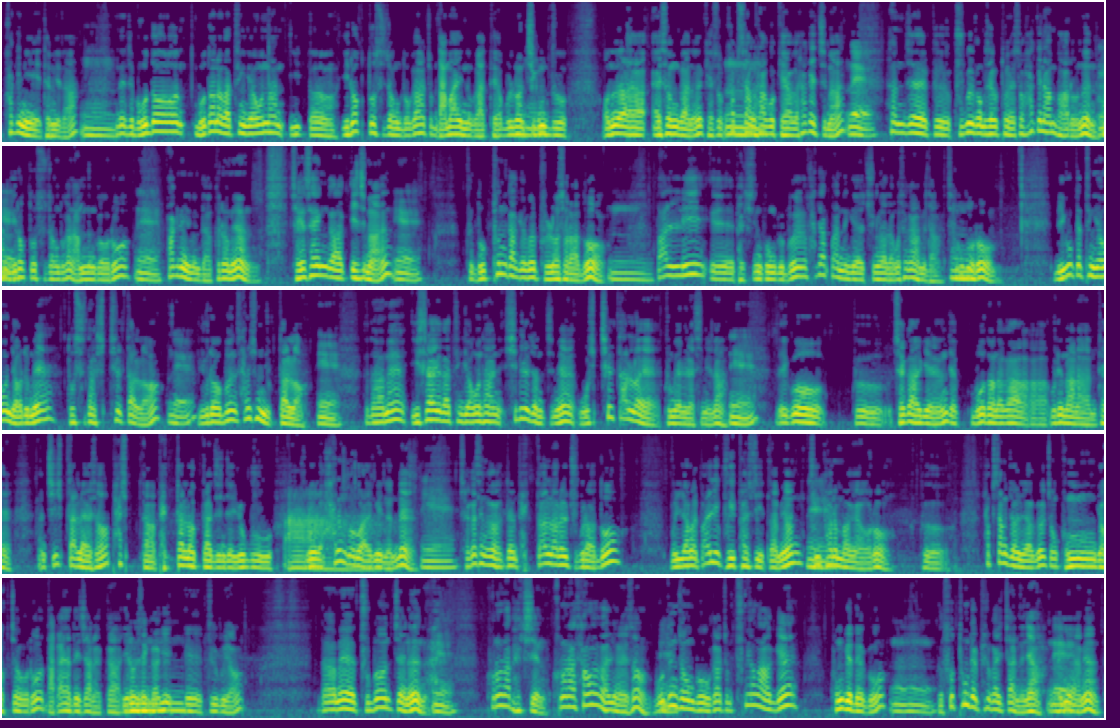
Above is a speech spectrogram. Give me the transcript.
확인이 됩니다. 음. 근데 이제 모더 모더나 같은 경우는 한 이, 어, 1억 도스 정도가 좀 남아 있는 것 같아요. 물론 지금도 어느 나라에선가는 계속 협상을 음. 하고 계약을 하겠지만 네. 현재 그 구글 검색을 통해서 확인한 바로는 한 예. 1억 도스 정도가 남는 거로 네. 확인이 됩니다. 그러면 제 생각이지만 예. 그 높은 가격을 불러서라도 음. 빨리 예, 백신 공급을 확약받는 게 중요하다고 생각합니다. 참고로 미국 같은 경우는 여름에 도스당 17달러, 네. 유럽은 36달러, 예. 그 다음에 이스라엘 같은 경우는 한 10일 전쯤에 57달러에 구매를 했습니다. 예. 그리고 그 제가 알기에는 이제 모더나가 아, 우리나라한테 한 70달러에서 80, 아, 100달러까지 이제 요구를 아. 하는 거로 알고 있는데 예. 제가 생각할 때는 100달러를 주고라도 물량을 빨리 구입할 수 있다면 네. 구입하는 방향으로 그 협상 전략을 좀 공격적으로 나가야 되지 않을까 이런 음. 생각이 예, 들고요. 그다음에 두 번째는 예. 코로나 백신, 코로나 상황 관련해서 모든 네. 정보가 좀 투명하게 공개되고 음. 그 소통될 필요가 있지 않느냐. 네. 왜냐하면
